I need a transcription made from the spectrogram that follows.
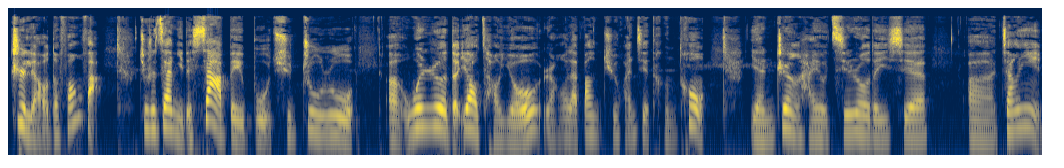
治疗的方法，就是在你的下背部去注入呃温热的药草油，然后来帮你去缓解疼痛、炎症，还有肌肉的一些呃僵硬。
